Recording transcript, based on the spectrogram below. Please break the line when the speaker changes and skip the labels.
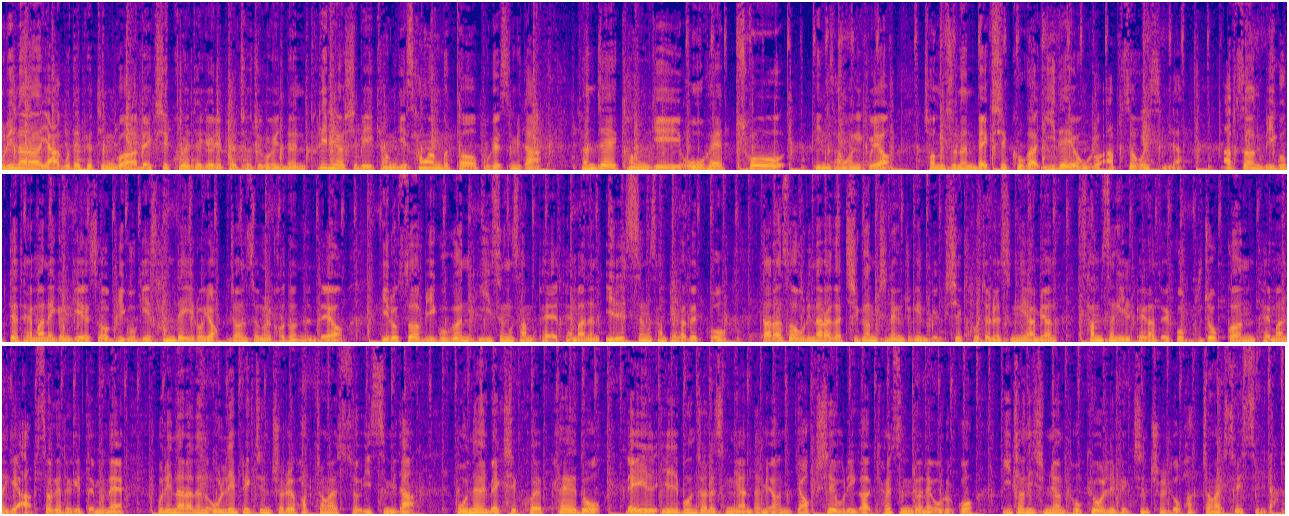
우리나라 야구 대표팀과 멕시코의 대결이 펼쳐지고 있는 프리미어 12 경기 상황부터 보겠습니다. 현재 경기 5회 초인 상황이고요. 점수는 멕시코가 2대 0으로 앞서고 있습니다. 앞선 미국 대 대만의 경기에서 미국이 3대 2로 역전승을 거뒀는데요. 이로써 미국은 2승 3패, 대만은 1승 3패가 됐고 따라서 우리나라가 지금 진행 중인 멕시코전을 승리하면 3승 1패가 되고 무조건 대만에게 앞서게 되기 때문에 우리나라는 올림픽 진출을 확정할 수 있습니다. 오늘 멕시코의 패에도 내일 일본전을 승리한다면 역시 우리가 결승전에 오르고 2020년 도쿄올림픽 진출도 확정할 수 있습니다.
